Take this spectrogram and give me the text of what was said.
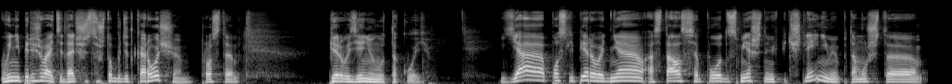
вы не переживайте, дальше что будет короче, просто первый день он вот такой. Я после первого дня остался под смешанными впечатлениями, потому что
